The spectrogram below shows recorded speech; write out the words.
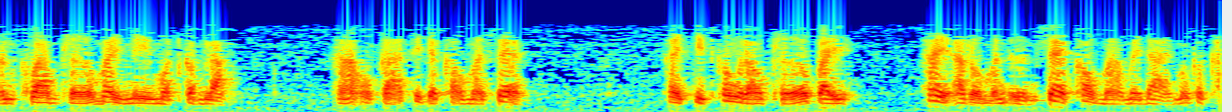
อันความเผลอไม่มีหมดกำลัง หาโอกาสที่จะเข้ามาแทรก ให้จิตของเราเผลอไปให้อารมณ์อันอื่นแทรกเข้ามาไม่ได้ มันก็ข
